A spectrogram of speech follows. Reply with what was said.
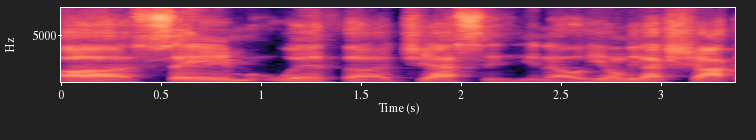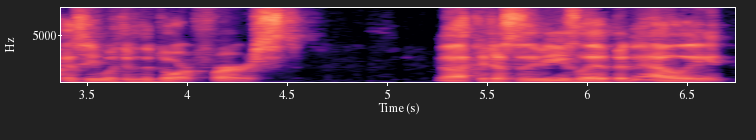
Uh same with uh Jesse, you know, he only got shot because he went through the door first. You know, that could just as easily have been Ellie.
